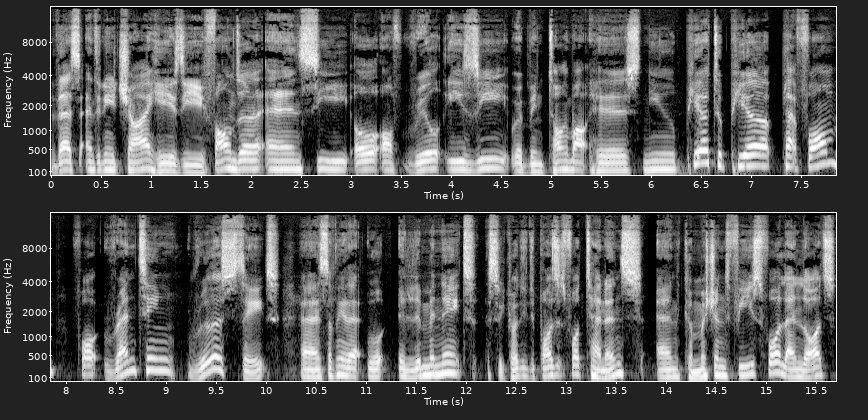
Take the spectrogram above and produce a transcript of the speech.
that's Anthony Chai. He is the founder and CEO of RealEzy. We've been talking about his new peer-to-peer platform for renting real estate and uh, something that will eliminate security deposits for tenants and commission fees for landlords.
